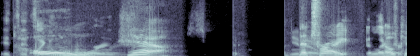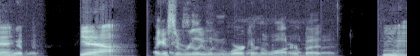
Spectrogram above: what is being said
it's it's like a Oh, orange. yeah, you that's know, right. Electric Okay. whip. Yeah. I guess it really wouldn't work in the water, but Hmm.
